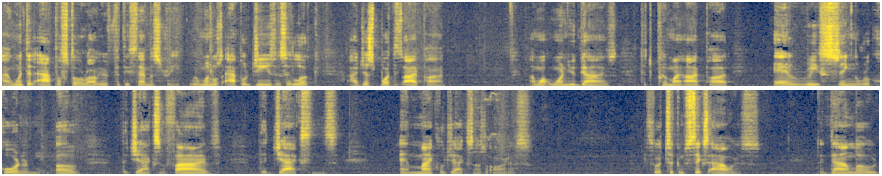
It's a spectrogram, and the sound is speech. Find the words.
I went to the Apple store right here, at 57th Street, with one of those Apple jeans. I said, "Look, I just bought this iPod. I want one of you guys to put my iPod every single recording of the Jackson Five, the Jacksons, and Michael Jackson as an artist." So it took him six hours to download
